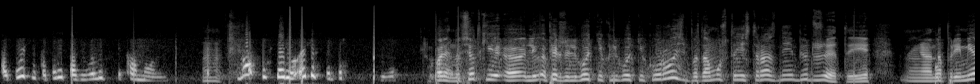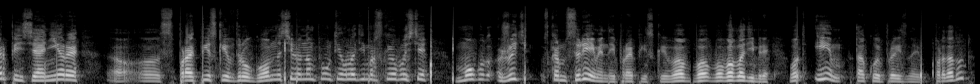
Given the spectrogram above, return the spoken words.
опять же, который позволит сэкономить. Но, повторю, это все перспектива. Полин, но все-таки, э, опять же, льготник льготнику рознь, потому что есть разные бюджеты. И, например, пенсионеры э, с пропиской в другом населенном пункте Владимирской области могут жить, скажем, с временной пропиской во, во, во Владимире. Вот им такой проездной продадут?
